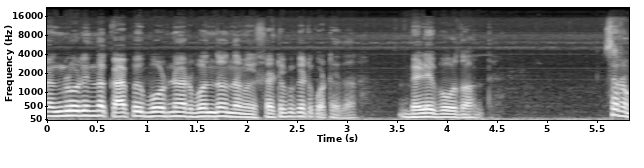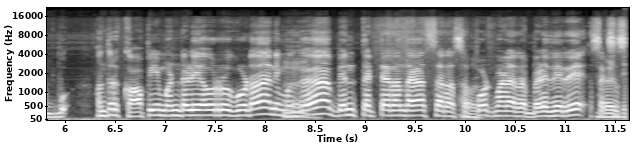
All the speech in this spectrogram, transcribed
ಬೆಂಗಳೂರಿಂದ ಕಾಫಿ ಬೋರ್ಡ್ನವ್ರು ಬಂದು ನಮಗೆ ಸರ್ಟಿಫಿಕೇಟ್ ಕೊಟ್ಟಿದ್ದಾರೆ. ಬೆಳಿಬೋದು ಅಂತ. ಸರ್ ಬು- ಅಂದ್ರೆ ಕಾಫಿ ಮಂಡಳಿಯವರು ಕೂಡ ನಿಮಗ ಬೆನ್ ತಟ್ಟಾರ ಅಂದಾಗ ಸರ್ ಸಪೋರ್ಟ್ ಮಾಡ್ಯಾರ ಬೆಳೆದಿರಿ ಸಕ್ಸಸ್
